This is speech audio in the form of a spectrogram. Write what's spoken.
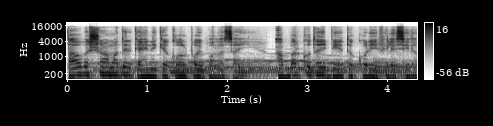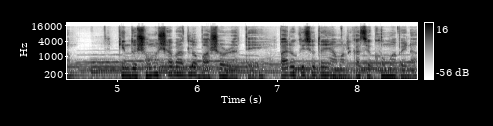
তা অবশ্য আমাদের কাহিনীকে গল্পই বলা চাই। আব্বার কোথায় বিয়ে তো করেই ফেলেছিলাম। কিন্তু সমস্যা বাঁধল বাসর রাতে। পারো কিছুতেই আমার কাছে ঘুমাবে না।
